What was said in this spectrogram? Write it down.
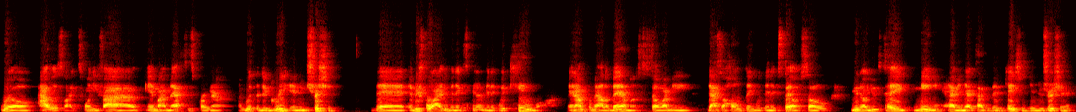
Well, I was like 25 in my master's program with a degree in nutrition that and before I even experimented with quinoa. And I'm from Alabama. So I mean, that's a whole thing within itself. So, you know, you take me having that type of education in nutrition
